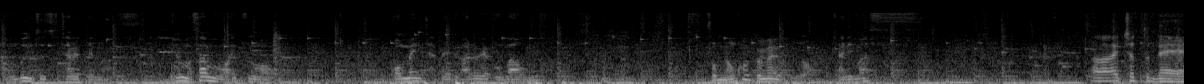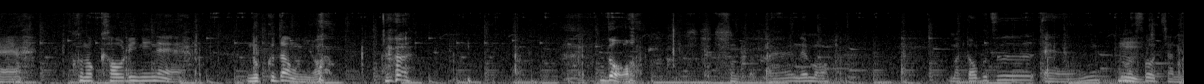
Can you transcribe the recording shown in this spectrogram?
半分ずつ食べてます。でもサムはいつも多めに食べるあるいは奪うのそんなことないですよ。あります。あーちょっとねこの香りにねノックダウンよ どう？そうだね。でもまあ動物園もそうじゃない、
